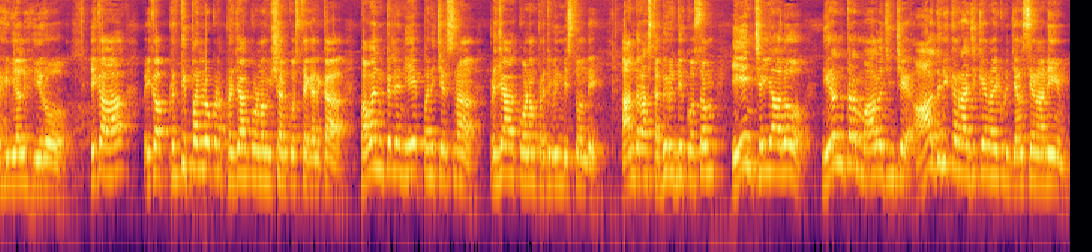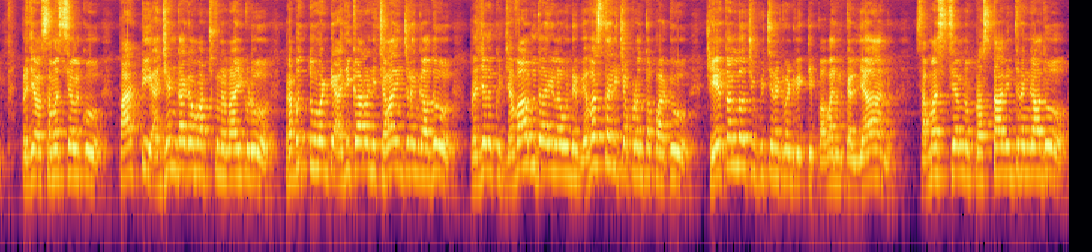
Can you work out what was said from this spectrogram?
రియల్ హీరో. ఇక ఇక ప్రతి పనిలో కూడా ప్రజాకోణం విషయానికి వస్తే కనుక పవన్ కళ్యాణ్ ఏ పని చేసినా ప్రజాకోణం ప్రతిబింబిస్తోంది. ఆంధ్ర రాష్ట్ర అభివృద్ధి కోసం ఏం చేయాలో నిరంతరం ఆలోచించే ఆధునిక రాజకీయ నాయకుడు జనసేనాని. ప్రజల సమస్యలకు పార్టీ అజెండాగా మార్చుకున్న నాయకుడు ప్రభుత్వం వంటి అధికారాన్ని చలాయించడం కాదు ప్రజలకు జవాబుదారీలా ఉండే వ్యవస్థని చెప్పడంతో పాటు చేతల్లో చూపించినటువంటి వ్యక్తి పవన్ కళ్యాణ్. సమస్యలను ప్రస్తావించడం కాదు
